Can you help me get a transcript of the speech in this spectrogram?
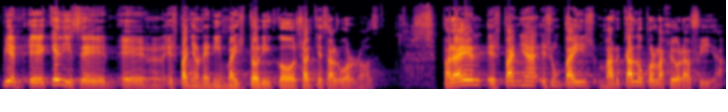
Bien, eh, ¿qué dice en, España un enigma histórico Sánchez Albornoz? Para él, España es un país marcado por la geografía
